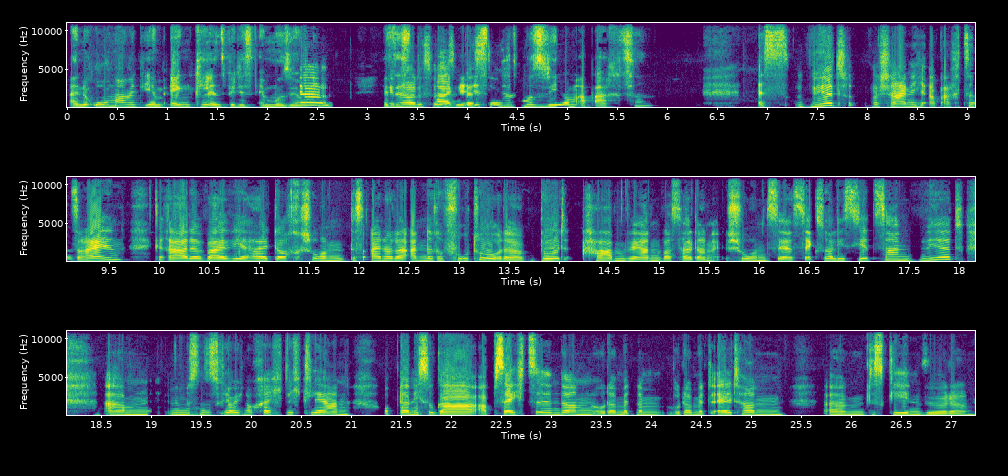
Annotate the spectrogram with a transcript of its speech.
eine Oma mit ihrem Enkel ins BDSM-Museum ja, Jetzt genau, ist die Frage, das ist dieses Museum ab 18? Es wird wahrscheinlich ab 18 sein, gerade weil wir halt doch schon das ein oder andere Foto oder Bild haben werden, was halt dann schon sehr sexualisiert sein wird. Ähm, wir müssen das, glaube ich, noch rechtlich klären, ob da nicht sogar ab 16 dann oder mit einem oder mit Eltern ähm, das gehen würde.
